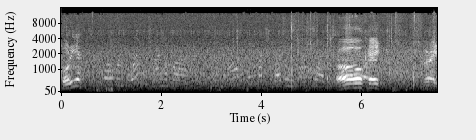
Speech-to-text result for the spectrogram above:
Korea? Well, I'm born in China, but my mom pretty much lives in Canada. Oh, okay. All right.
